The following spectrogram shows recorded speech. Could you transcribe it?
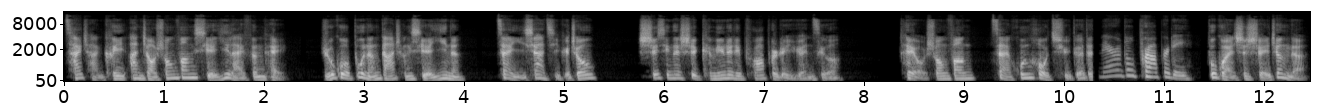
财产可以按照双方协议来分配。如果不能达成协议呢？在以下几个州实行的是 community property 原则，配偶双方在婚后取得的 marital property, 不管是谁挣的，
